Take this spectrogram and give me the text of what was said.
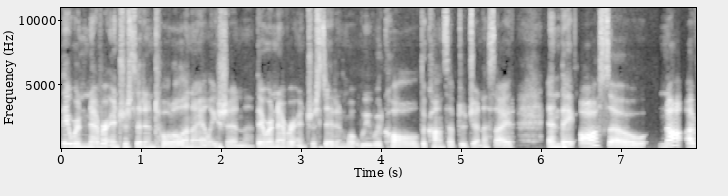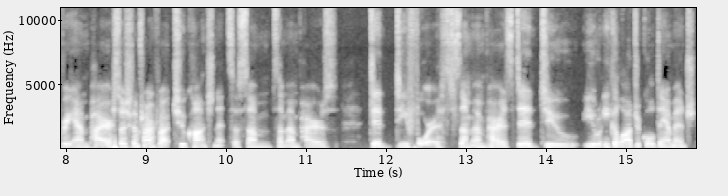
they were never interested in total annihilation. They were never interested in what we would call the concept of genocide. And they also, not every empire, especially I'm talking about two continents. So some some empires did deforest, some mm-hmm. empires did do ecological damage.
